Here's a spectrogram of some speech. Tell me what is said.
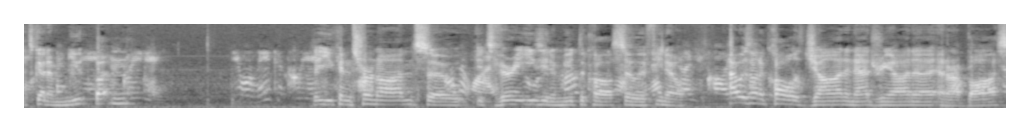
It's got a mute button that you can turn on, so it's very easy to mute the call. So if you know, I was on a call with John and Adriana and our boss,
